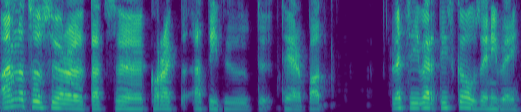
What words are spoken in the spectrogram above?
I'm not so sure that's a correct attitude there, but let's see where this goes anyway.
